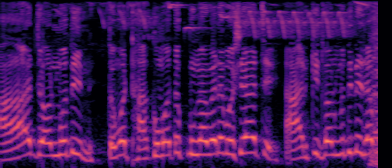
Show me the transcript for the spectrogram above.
আর জন্মদিন? তোমার ঠাকুমা তো পুঙা মেরে বসে আছে। আর কি জন্মদিনে যাব?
